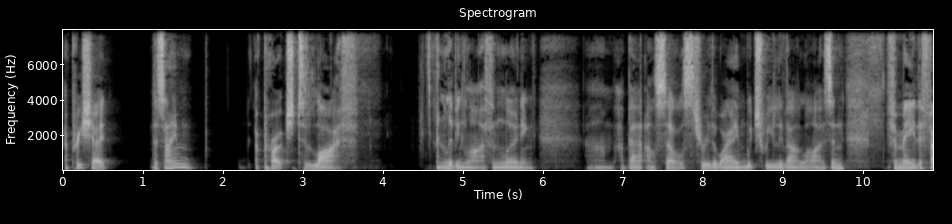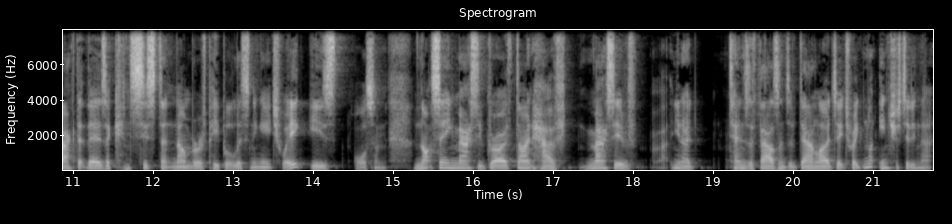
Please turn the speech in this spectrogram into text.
appreciate the same approach to life and living life and learning um, about ourselves through the way in which we live our lives. And for me, the fact that there's a consistent number of people listening each week is awesome. Not seeing massive growth, don't have massive, you know, tens of thousands of downloads each week. I'm not interested in that.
